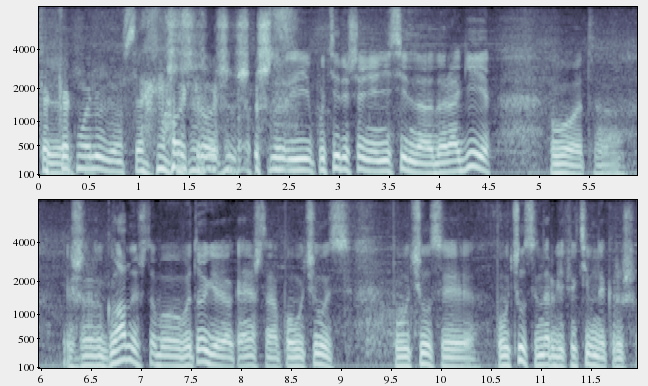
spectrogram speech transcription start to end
Как, что- как мы любим все малой ш- И пути решения не сильно дорогие. Вот. И главное, чтобы в итоге, конечно, получилось, получился, получился энергоэффективная крыша.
